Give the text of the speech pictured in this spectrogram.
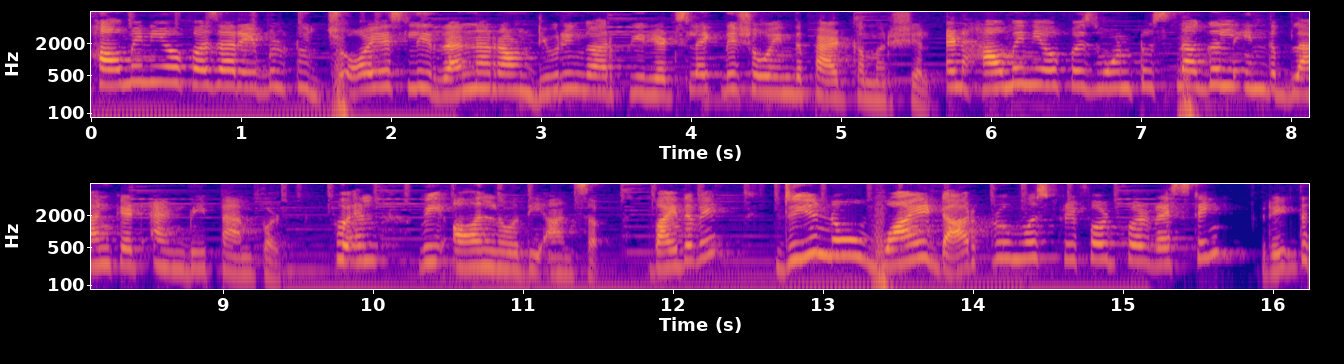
how many of us are able to joyously run around during our periods like they show in the pad commercial? And how many of us want to snuggle in the blanket and be pampered? Well, we all know the answer. By the way, do you know why dark room was preferred for resting? Read the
